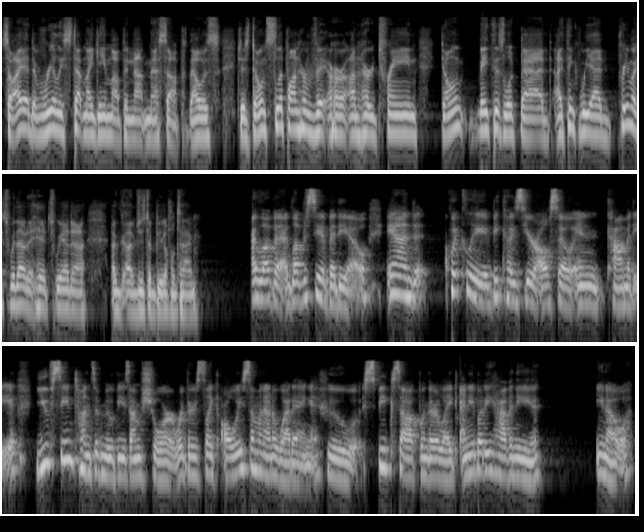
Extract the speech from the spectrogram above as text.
So I had to really step my game up and not mess up. That was just don't slip on her vi- her on her train. Don't make this look bad. I think we had pretty much without a hitch. We had a, a, a just a beautiful time. I love it. I'd love to see a video and quickly because you're also in comedy you've seen tons of movies i'm sure where there's like always someone at a wedding who speaks up when they're like anybody have any you know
